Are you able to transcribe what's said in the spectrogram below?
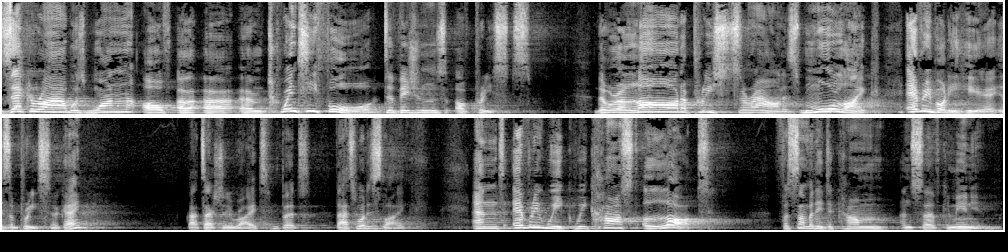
Zechariah was one of uh, uh, um, 24 divisions of priests. There were a lot of priests around. It's more like everybody here is a priest, okay? That's actually right, but that's what it's like. And every week we cast a lot for somebody to come and serve communion.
